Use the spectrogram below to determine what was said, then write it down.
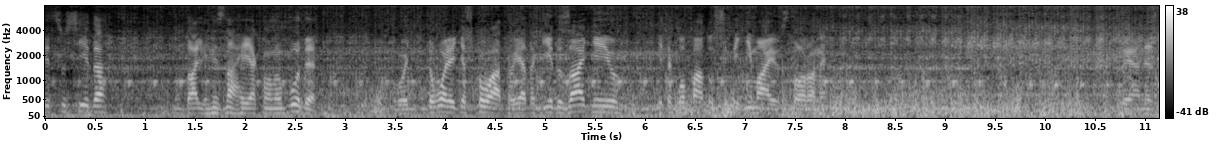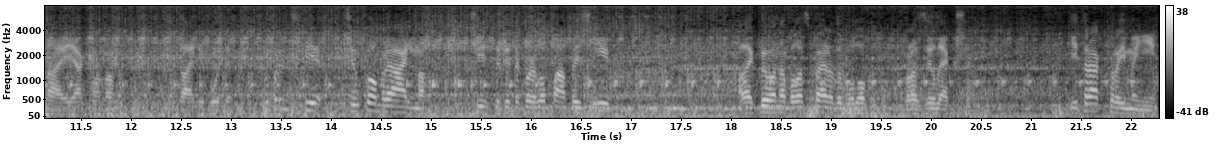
від сусіда. Ну, далі не знаю, як воно буде. Бо доволі тяжкувато. Я так їду задньою і так лопату все піднімаю в сторони. То я не знаю, як воно далі буде. Ну, в принципі, цілком реально чистити такою лопатою сніг. Але якби вона була спереду, було б в рази легше. І трактор, і мені.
